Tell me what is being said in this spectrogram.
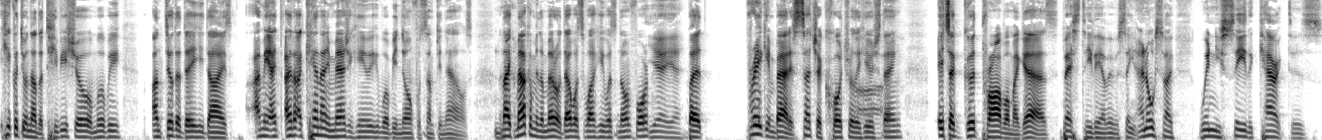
He could do another TV show or movie until the day he dies. I mean, I, I, I cannot imagine he, he will be known for something else. Like Malcolm in the Middle, that was what he was known for. Yeah, yeah. But Breaking Bad is such a culturally huge thing. It's a good problem, I guess. Best TV I've ever seen. And also, when you see the characters,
